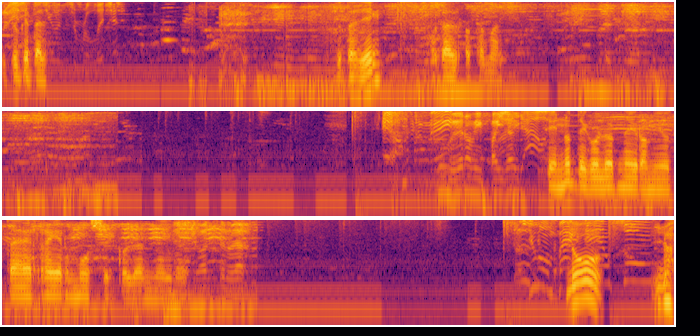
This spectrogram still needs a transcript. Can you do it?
¿Y tú qué tal? ¿Tú estás bien? ¿O estás, o estás mal? Dieron mi país. Se nota el color negro, amigo. Está re hermoso el color negro. No, no,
